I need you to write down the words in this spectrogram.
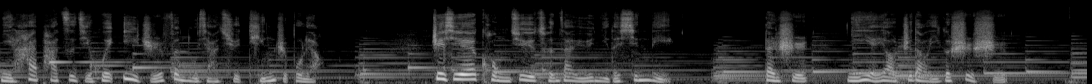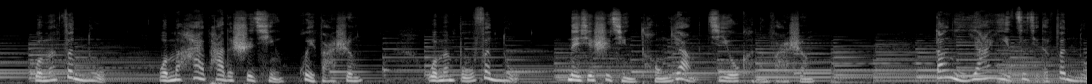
你害怕自己会一直愤怒下去，停止不了。这些恐惧存在于你的心里，但是你也要知道一个事实：我们愤怒，我们害怕的事情会发生；我们不愤怒。那些事情同样极有可能发生。当你压抑自己的愤怒，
